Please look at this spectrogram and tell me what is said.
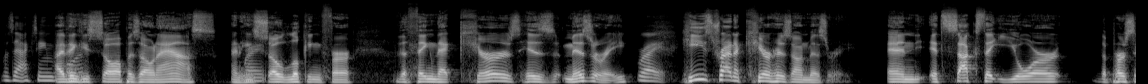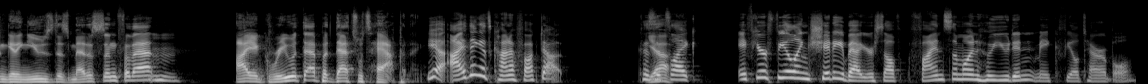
was acting? I think before? he's so up his own ass and he's Right. so looking for the thing that cures his misery. right. He's trying to cure his own misery. And it sucks that you're the person getting used as medicine for that. Mm-hmm. I agree with that, but that's what's happening. Yeah, I think it's kind of fucked up because Yeah. it's like if you're feeling shitty about yourself, find someone who you didn't make feel terrible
